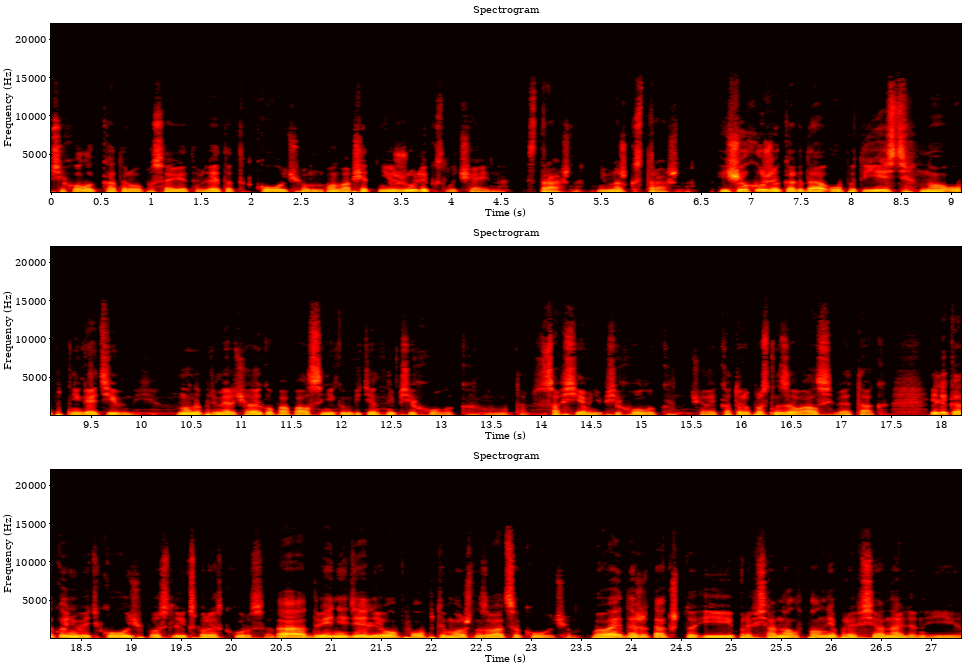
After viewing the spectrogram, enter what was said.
психолог, которого посоветовали, этот коуч, он, он вообще-то не жулик случайно. Страшно, немножко страшно. Еще хуже, когда опыт есть, но опыт негативный. Ну, например, человеку попался некомпетентный психолог, ну, там, совсем не психолог, человек, который просто называл себя так. Или какой-нибудь коуч после экспресс-курса. Да, две недели, оп-оп, ты можешь называться коучем. Бывает даже так, что и профессионал вполне профессионален, и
